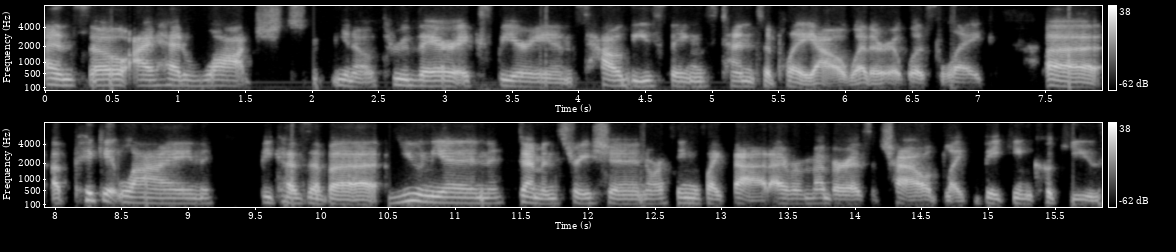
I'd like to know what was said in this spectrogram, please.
And so I had watched, you know, through their experience how these things tend to play out, whether it was like a, a picket line because of a union demonstration or things like that. I remember as a child, like baking cookies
